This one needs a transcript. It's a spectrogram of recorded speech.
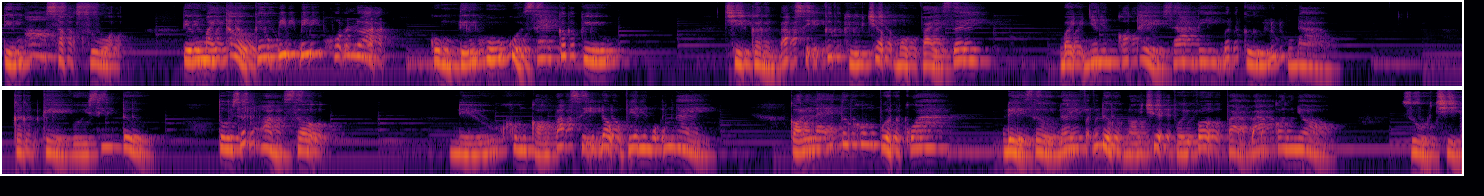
tiếng ho sặc sụa, tiếng máy thở kêu bíp bíp hỗn loạn cùng tiếng hú của xe cấp cứu. Chỉ cần bác sĩ cấp cứu chậm một vài giây, bệnh nhân có thể ra đi bất cứ lúc nào. Cận kề với sinh tử, tôi rất hoảng sợ. Nếu không có bác sĩ động viên mỗi ngày, có lẽ tôi không vượt qua. Để giờ đây vẫn được nói chuyện với vợ và ba con nhỏ, dù chỉ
